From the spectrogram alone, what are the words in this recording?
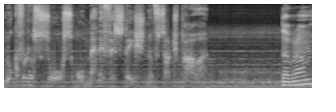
Look for a source or manifestation of such power. Dobra.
